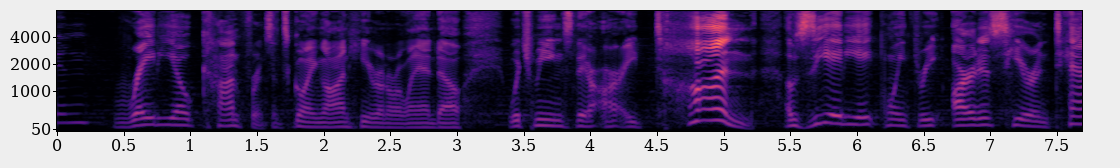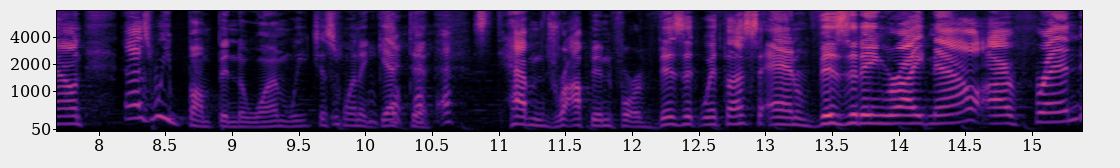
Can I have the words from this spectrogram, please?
Christian Radio Conference. It's going on here in Orlando, which means there are a ton of Z88.3 artists here in town. As we bump into one, we just want to get to have them drop in for a visit with us. And visiting right now, our friend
